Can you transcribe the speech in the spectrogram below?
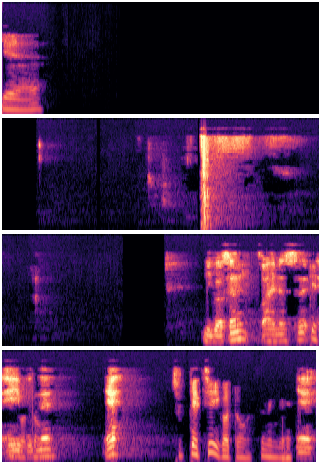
예. 이것은 마이너스 a분의 예? 죽겠지 이것도 쓰는 게. 예.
